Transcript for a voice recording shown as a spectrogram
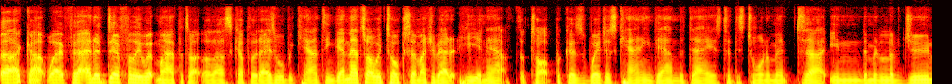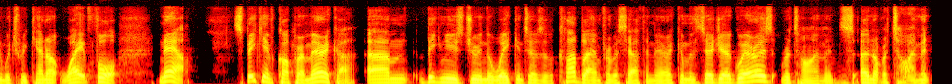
I can't wait for that. And it definitely whet my appetite the last couple of days. We'll be counting down. That's why we talk so much about it here now at the top, because we're just counting down the days to this tournament uh, in the middle of June, which we cannot wait for. Now, Speaking of Copa America, um, big news during the week in terms of a clubland from a South American with Sergio Aguero's retirement, uh, not retirement,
